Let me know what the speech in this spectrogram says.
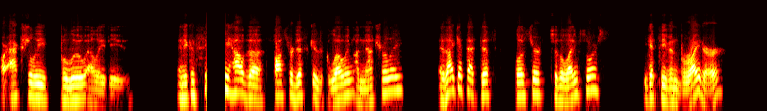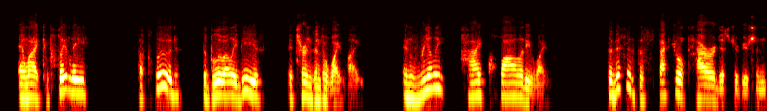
are actually blue LEDs. And you can see how the phosphor disk is glowing unnaturally. As I get that disk closer to the lighting source, it gets even brighter. And when I completely occlude the blue LEDs, it turns into white light. And really high quality white light. So this is the spectral power distribution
